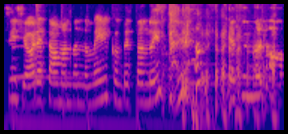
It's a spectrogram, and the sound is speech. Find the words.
Sí, sí, ahora estaba mandando mail, contestando Instagram y haciendo todo.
